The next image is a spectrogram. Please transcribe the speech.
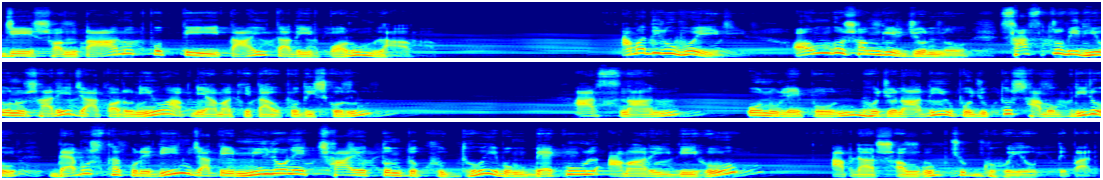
যে সন্তান উৎপত্তি, তাই তাদের পরম লাভ। আমাদের উভয়ের অঙ্গ সঙ্গের জন্য শাস্ত্রবিধি অনুসারে যা করণীয় আপনি আমাকে তা উপদেশ করুন। আর স্নান অনুলেপন, ভোজনাদি, উপযুক্ত সামগ্রীরও ব্যবস্থা করে দিন যাতে মিলনের ছায় অত্যন্ত ক্ষুদ্ধ এবং ব্যাকুল আমার এই দেহ আপনার সঙ্গমযোগ্য হয়ে উঠতে পারে।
